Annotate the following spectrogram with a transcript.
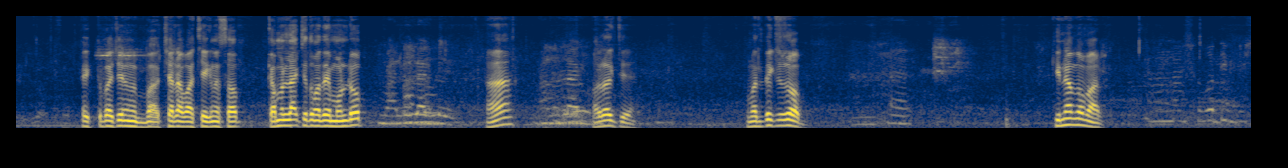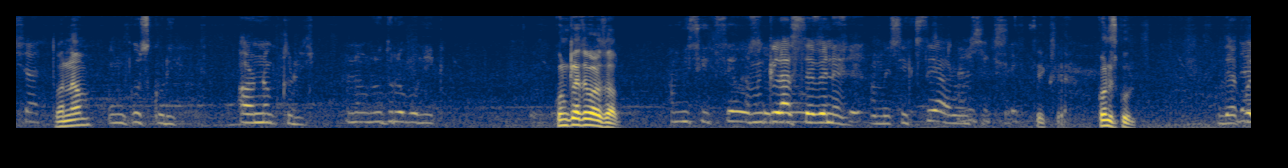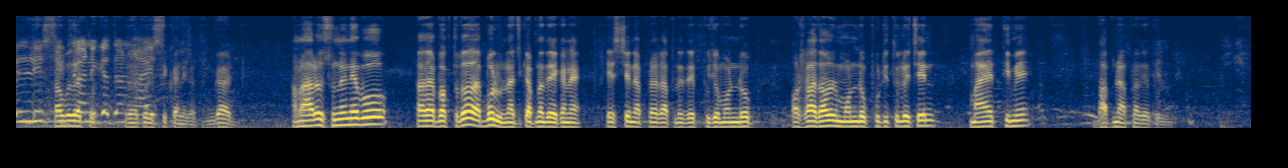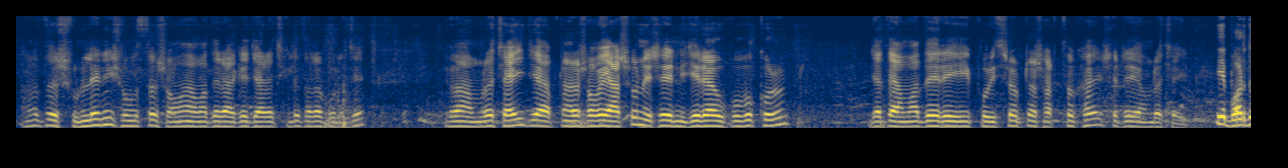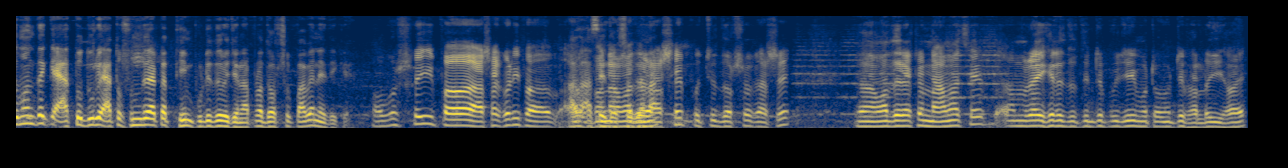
দেখতে পাচ্ছেন বাচ্চারা বাচ্চা এখানে সব। কেমন লাগছে তোমাদের মণ্ডপ? ভালো লাগছে। হ্যাঁ? ভালো লাগছে। ভালো লাগছে? তোমার দেখছ সব? হ্যাঁ। কি নাম তোমার? আমার নাম শুভদীপ বিশ্বাস। তোমার নাম? অঙ্কুশ কুড়ি। অর্ণব কুড়ি। রুদ্র বণিক। কোন ক্লাসে পড়ো সব? আমি সিক্সে আমি ক্লাস সেভেনে আমি সিক্সে আর ও সিক্সে সিক্সে কোন স্কুল দেপল্লি গাড আমরা আরও শুনে নেব তাদের বক্তব্য। দাদা বলুন আজকে আপনাদের এখানে এসছেন আপনারা আপনাদের পুজো মণ্ডপ অসাধারণ মণ্ডপ ফুটি তুলেছেন মায়ের থিমে ভাবনা আপনাদের বলুন। আমরা তো শুনলেনই সমস্ত সময় আমাদের আগে যারা ছিল তারা বলেছে। এবং আমরা চাই যে আপনারা সবাই আসুন এসে নিজেরা উপভোগ করুন। যাতে আমাদের এই পরিশ্রমটা সার্থক হয় সেটাই আমরা চাই। এই বর্ধমান থেকে এত দূরে এত সুন্দর একটা থিম ফুটে তুলেছেন আপনার দর্শক পাবেন এদিকে? অবশ্যই পাওয়া আশা করি মানে আমাদের আসে প্রচুর দর্শক আসে। আমাদের একটা নাম আছে আমরা এখানে দু তিনটে পুজোই মোটামুটি ভালোই হয়।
